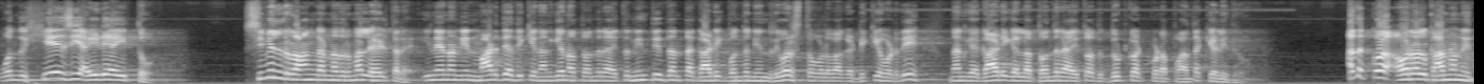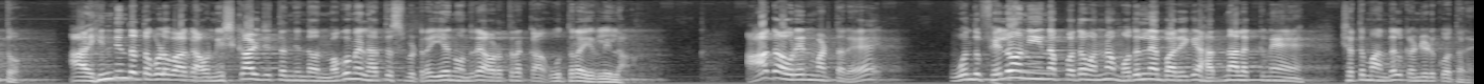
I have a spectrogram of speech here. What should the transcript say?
ಒಂದು ಹೇಜಿ ಐಡಿಯಾ ಇತ್ತು. ಸಿವಿಲ್ ರಾಂಗ್ ಅನ್ನೋದ್ರ ಮೇಲೆ ಹೇಳ್ತಾರೆ. ಇನ್ನೇನೋ ನೀನು ಮಾಡಿದೆ ಅದಕ್ಕೆ ನನಗೇನೋ ತೊಂದರೆ ಆಯಿತು. ನಿಂತಿದ್ದಂಥ ಗಾಡಿಗೆ ಬಂದು ನೀನು ರಿವರ್ಸ್ ತೊಗೊಳ್ಳುವಾಗ ಡಿಕ್ಕಿ ಹೊಡೆದು, ನನಗೆ ಗಾಡಿಗೆಲ್ಲ ತೊಂದರೆ ಆಯಿತು ಅದಕ್ಕೆ ದುಡ್ಡು ಕಟ್ಕೊಡಪ್ಪ ಅಂತ ಕೇಳಿದರು. ಅದಕ್ಕೂ ಅವರಲ್ಲಿ ಕಾನೂನಿತ್ತು ಆ ಹಿಂದಿಂದ ತಗೊಳ್ಳುವಾಗ ಅವ್ನು ನಿಷ್ಕಾಳಜಿ ತಂದಿಂದ ಅವ್ನ ಮಗು ಮೇಲೆ ಹತ್ತಿಸ್ಬಿಟ್ರೆ ಏನು ಅಂದರೆ ಅವ್ರ ಹತ್ರ ಕ ಉತ್ತರ ಇರಲಿಲ್ಲ. ಆಗ ಅವ್ರೇನು ಮಾಡ್ತಾರೆ, ಒಂದು ಫೆಲೋನಿನ ಪದವನ್ನು ಮೊದಲನೇ ಬಾರಿಗೆ ಹದಿನಾಲ್ಕನೇ ಶತಮಾನದಲ್ಲಿ ಕಂಡಿಡ್ಕೋತಾರೆ.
